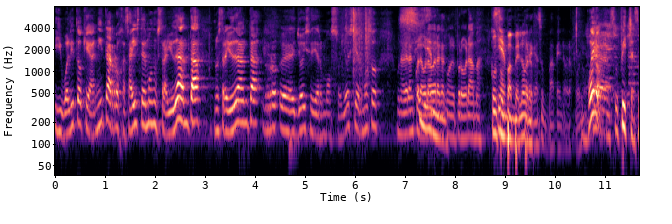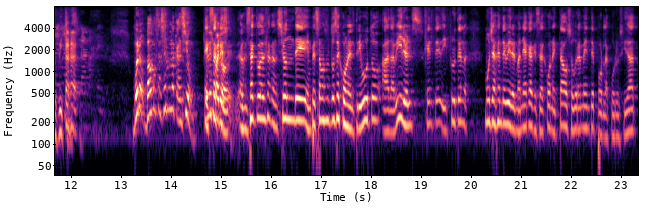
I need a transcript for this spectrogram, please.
Igualito que Anita Rojas. Ahí tenemos nuestra ayudanta, nuestra ayudanta Ro- eh, Joyce y Hermoso. Joyce y Hermoso, una gran colaboradora acá con el programa. Con su papelógrafo. acá Su papelógrafo. ¿no? Bueno, Su ficha, su ficha. bueno, vamos a hacer una canción. ¿Qué Exacto, les parece? exacto, esa canción de. Empezamos entonces con el tributo a The Beatles. Gente, disfruten. Mucha gente Beatlemaniaca que se ha conectado seguramente por la curiosidad.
